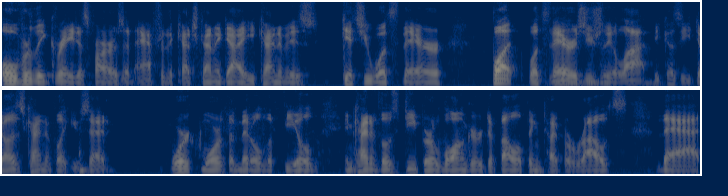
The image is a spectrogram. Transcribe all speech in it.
overly great as far as an after the catch kind of guy. He kind of is gets you what's there, but what's there is usually a lot because he does kind of like you said work more of the middle of the field in kind of those deeper, longer developing type of routes that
